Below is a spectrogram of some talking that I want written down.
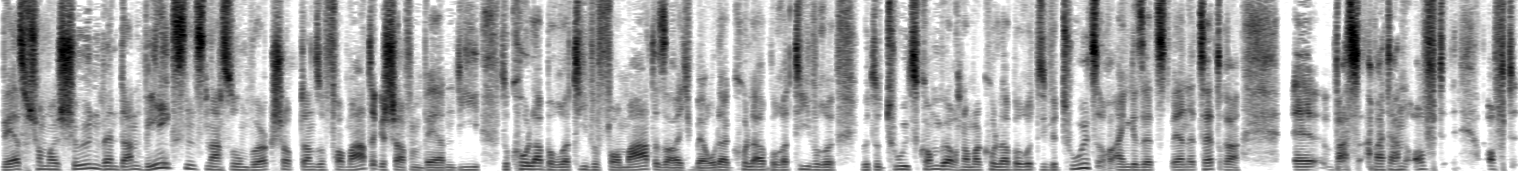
wäre es schon mal schön, wenn dann wenigstens nach so einem Workshop dann so Formate geschaffen werden, die so kollaborative Formate, sage ich mal, oder kollaborativere, über so Tools kommen wir auch nochmal kollaborative Tools auch eingesetzt werden etc. Äh, was aber dann oft, oft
